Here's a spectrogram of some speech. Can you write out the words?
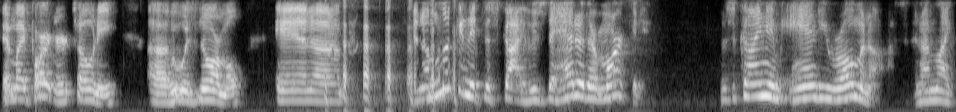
and my partner Tony, uh, who was normal, and uh, and I'm looking at this guy who's the head of their marketing. There's a guy named Andy Romanoff, and I'm like,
